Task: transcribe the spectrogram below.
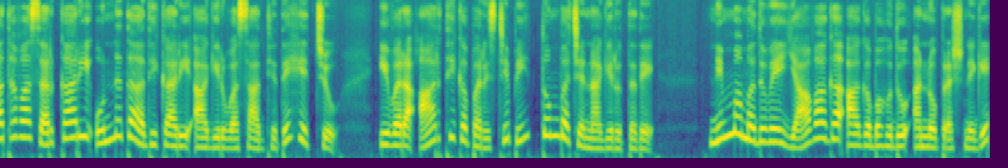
ಅಥವಾ ಸರ್ಕಾರಿ ಉನ್ನತ ಅಧಿಕಾರಿ ಆಗಿರುವ ಸಾಧ್ಯತೆ ಹೆಚ್ಚು. ಇವರ ಆರ್ಥಿಕ ಪರಿಸ್ಥಿತಿ ತುಂಬ ಚೆನ್ನಾಗಿರುತ್ತದೆ. ನಿಮ್ಮ ಮದುವೆ ಯಾವಾಗ ಆಗಬಹುದು ಅನ್ನೋ ಪ್ರಶ್ನೆಗೆ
